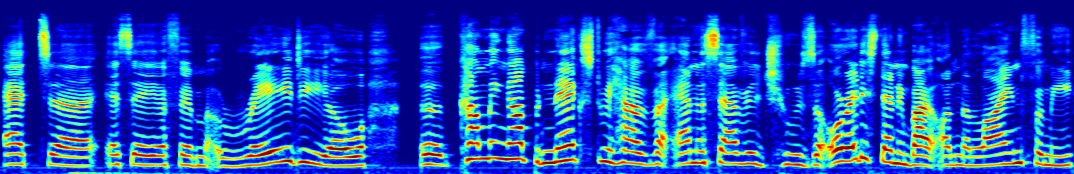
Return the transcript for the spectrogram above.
at uh, SAFM Radio. Uh, coming up next, we have Anna Savage, who's already standing by on the line for me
